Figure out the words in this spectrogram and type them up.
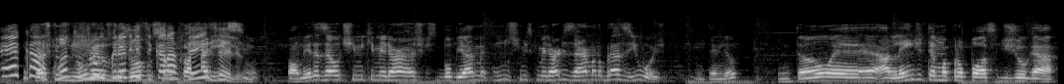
É, cara, acho que os quantos números do grandes que jogo esse cara fez, velho? Palmeiras é o time que melhor, acho que se bobear, um dos times que melhor desarma no Brasil hoje, entendeu? Então, é, além de ter uma proposta de jogar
